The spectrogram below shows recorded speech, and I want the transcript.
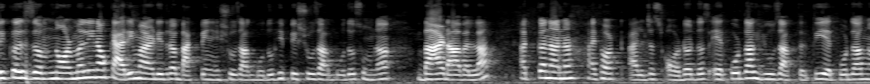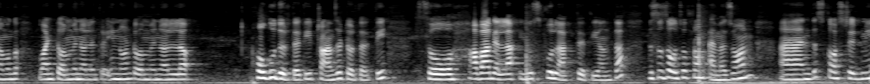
ಬಿಕಾಸ್ ನಾರ್ಮಲಿ ನಾವು ಕ್ಯಾರಿ ಮಾಡಿದ್ರೆ ಬ್ಯಾಕ್ ಪೇನ್ ಇಶ್ಯೂಸ್ ಆಗ್ಬೋದು ಹಿಪ್ ಇಶ್ಯೂಸ್ ಆಗ್ಬೋದು ಸುಮ್ಮನೆ ಬ್ಯಾಡ್ ಅವೆಲ್ಲ ಅದಕ್ಕೆ ನಾನು I thought I just order thus ಏರ್ಪೋರ್ಟ್ದಾಗ ಯೂಸ್ ಆಗ್ತೈತಿ. ಏರ್ಪೋರ್ಟ್ದಾಗ ನಮಗೆ ಒಂದು ಟರ್ಮಿನಲ್ ಅಂತ ಇನ್ನೊಂದು ಟರ್ಮಿನಲ್ ಹೋಗೋದು ಇರ್ತೈತಿ ಟ್ರಾನ್ಸಿಟ್ ಇರ್ತೈತಿ. ಸೊ ಅವಾಗೆಲ್ಲ ಯೂಸ್ಫುಲ್ ಆಗ್ತೈತಿ ಅಂತ. This is also from Amazon and this costed me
